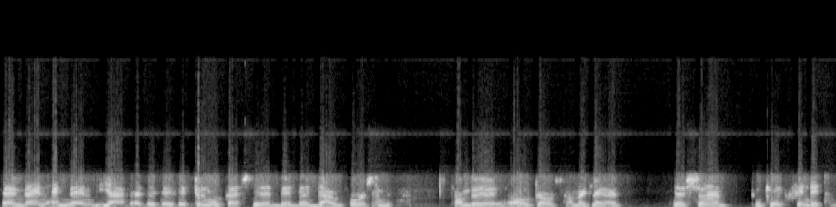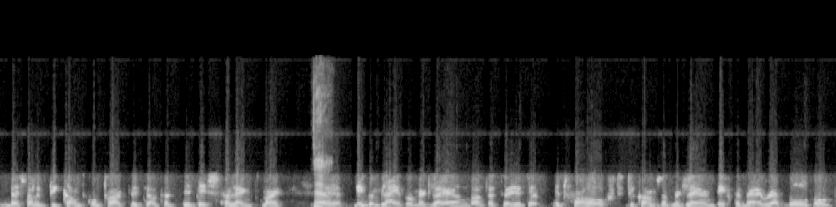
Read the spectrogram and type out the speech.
en, en, en, en ja, de, de, de, tunnelkasten, de, de downforce van de auto's van McLaren. Dus uh, ik, ik, vind dit best wel een pikant contract dat, dat dit is verlengd. Maar ja. uh, ik ben blij voor McLaren, want het, het, het, verhoogt de kans dat McLaren dichter bij Red Bull komt.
